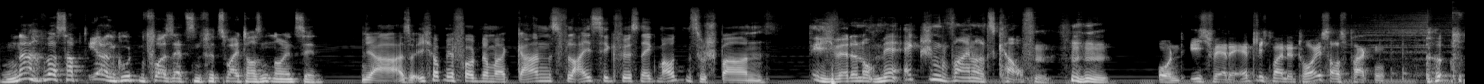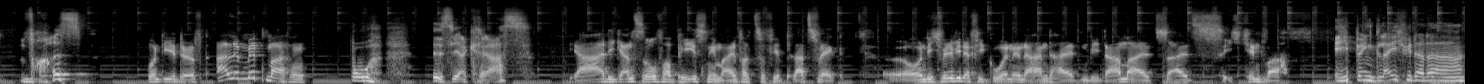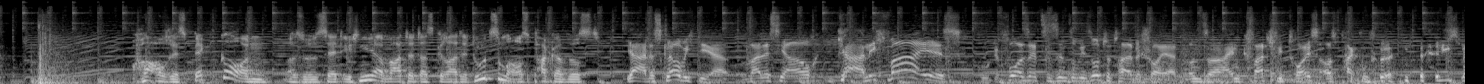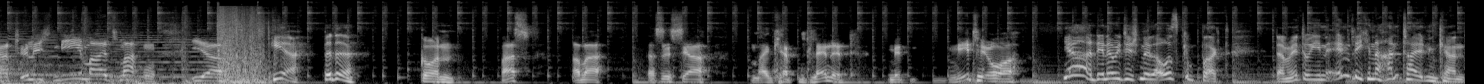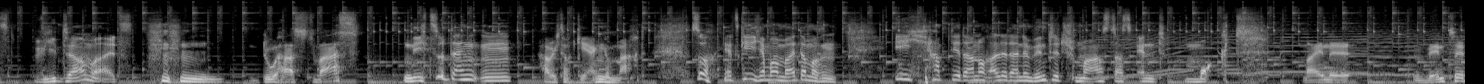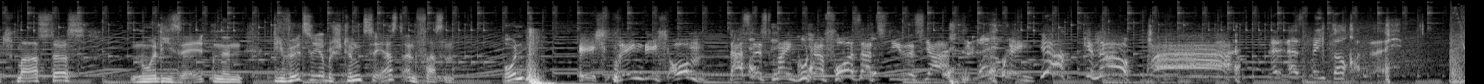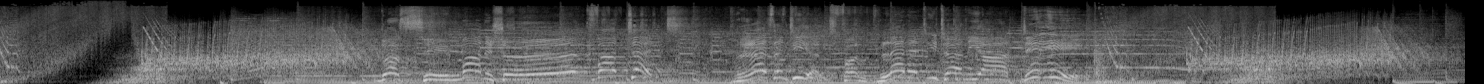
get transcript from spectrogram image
Na, was habt ihr an guten Vorsätzen für 2019? Ja, also ich habe mir vorgenommen, ganz fleißig für Snake Mountain zu sparen. Ich werde noch mehr Action Vinyls kaufen. Und ich werde endlich meine Toys auspacken. Was? Und ihr dürft alle mitmachen. Oh, ist ja krass. Ja, die ganzen OVPs nehmen einfach zu viel Platz weg. Und ich will wieder Figuren in der Hand halten, wie damals, als ich Kind war. Ich bin gleich wieder da. Wow, Respekt, Gordon. Also, das hätte ich nie erwartet, dass gerade du zum Auspacker wirst. Ja, das glaube ich dir, weil es ja auch gar nicht wahr ist. Gute Vorsätze sind sowieso total bescheuert. Und so einen Quatsch wie Toys auspacken würden, würde ich natürlich niemals machen. Ihr. Hier, bitte. Gordon. Was? Aber das ist ja mein Captain Planet mit Meteor. Ja, den habe ich dir schnell ausgepackt, damit du ihn endlich in der Hand halten kannst. Wie damals. du hast was? Nicht zu danken. Habe ich doch gern gemacht. So, jetzt gehe ich aber weitermachen. Ich hab dir da noch alle deine Vintage Masters entmockt. Meine Vintage Masters? Nur die seltenen. Die willst du ja bestimmt zuerst anfassen. Und ich bring dich um. Das ist mein guter Vorsatz dieses Jahr. Umbringen. Ja, genau. Ah! Lass mich doch. Das semanische Quartett. Präsentiert von planeteternia.de.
